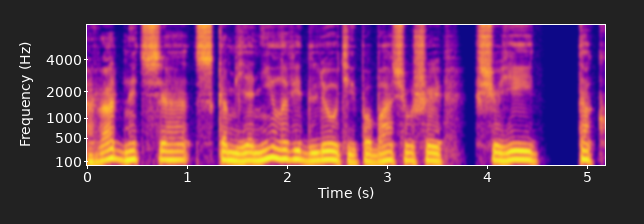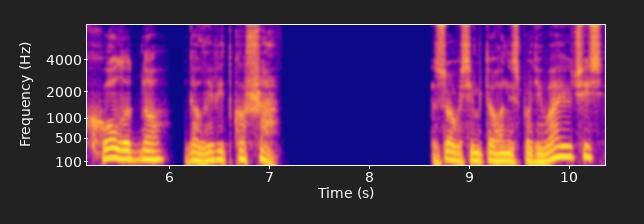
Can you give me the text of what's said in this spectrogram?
Радниця скам'яніла від люті, побачивши, що їй так холодно дали від коша. Зовсім того не сподіваючись,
